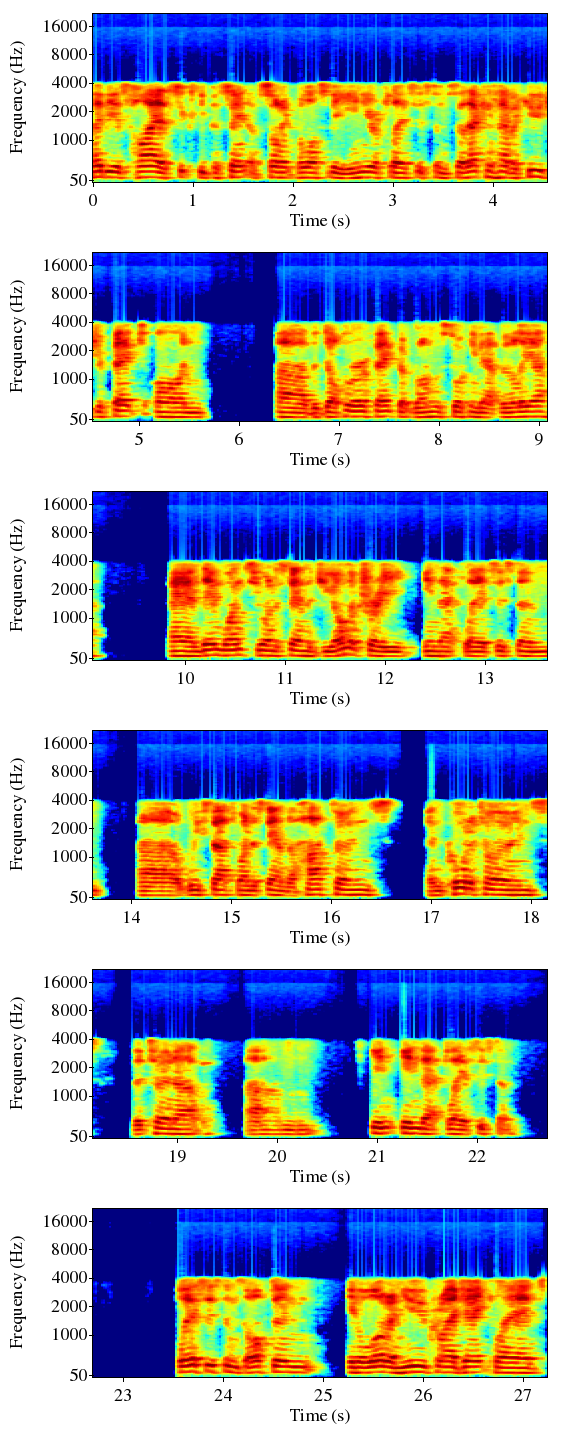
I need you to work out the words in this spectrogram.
maybe as high as 60% of sonic velocity in your flare system. So that can have a huge effect on uh, the Doppler effect that Ron was talking about earlier. And then once you understand the geometry in that flare system, uh, we start to understand the half tones and quarter tones that turn up um, in, in that flare system. Flare systems often in a lot of new cryogenic plants,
